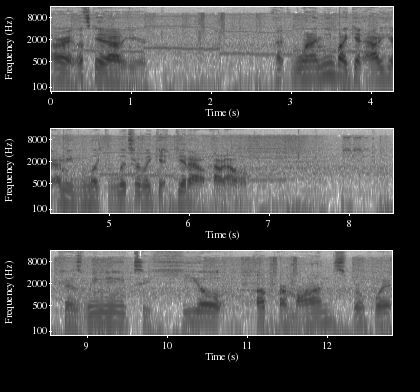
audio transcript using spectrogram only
Alright, let's get out of here. I, when I mean by get out of here, I mean like literally get get out, out, out. Because we need to heal up our Mons real quick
